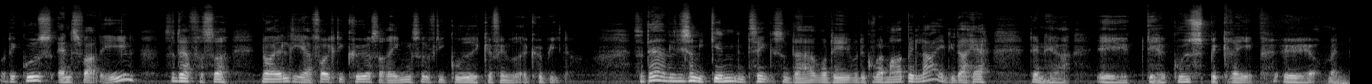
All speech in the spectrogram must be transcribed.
og det er Guds ansvar det hele. Så derfor så, når alle de her folk, de kører så ringe, så er det fordi Gud ikke kan finde ud af at køre bil. Så der er det ligesom igen en ting, som der, hvor, det, hvor det kunne være meget belejligt at have den her, øh, det her gudsbegreb, øh, om, man,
